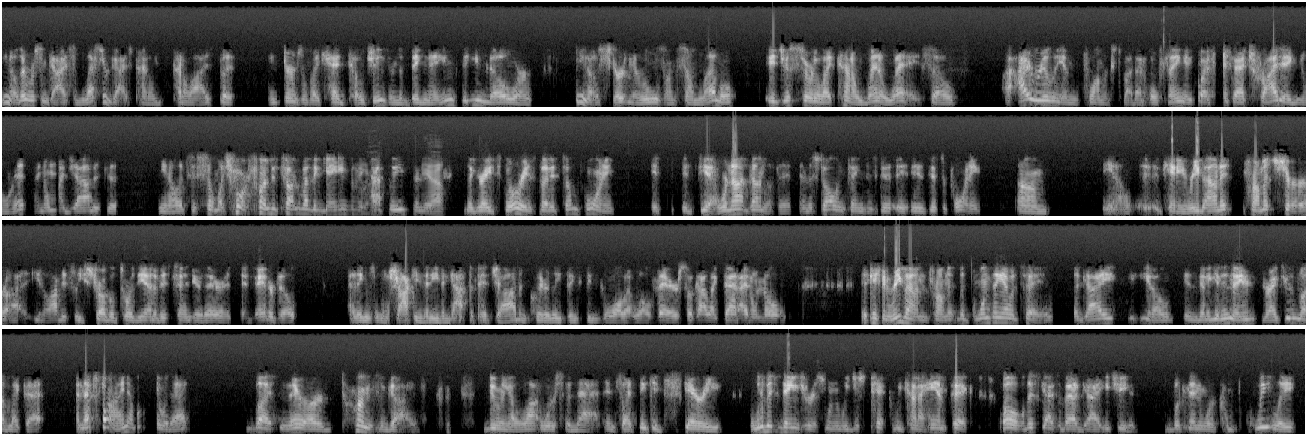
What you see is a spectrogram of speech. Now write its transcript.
you know, there were some guys, some lesser guys penal, penalized, but in terms of like head coaches and the big names that you know are, you know, skirting the rules on some level, it just sort of like kind of went away. So I really am flummoxed by that whole thing. And quite frankly, I try to ignore it. I know my job is to you know, it's just so much more fun to talk about the games and the athletes and yeah. the, the great stories. But at some point, it's it's yeah, we're not done with it, and the Stallings thing is is disappointing. Um, you know, can he rebound it from it? Sure. I, you know, obviously struggled toward the end of his tenure there at, at Vanderbilt. I think it was a little shocking that he even got the Pitt job, and clearly things didn't go all that well there. So a guy like that, I don't know if he can rebound from it. But the one thing I would say is a guy, you know, is going to get his name dragged through the mud like that, and that's fine. I'm okay with that. But there are tons of guys doing a lot worse than that, and so I think it's scary, a little bit dangerous when we just pick, we kind of hand pick. Oh, this guy's a bad guy. He cheated, but then we're completely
